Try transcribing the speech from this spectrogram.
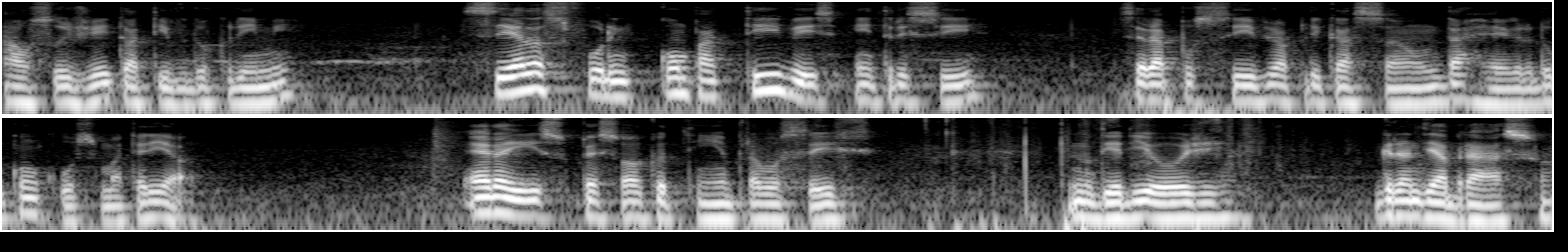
ao sujeito ativo do crime, se elas forem compatíveis entre si, será possível a aplicação da regra do concurso material. Era isso, pessoal, que eu tinha para vocês no dia de hoje. Grande abraço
